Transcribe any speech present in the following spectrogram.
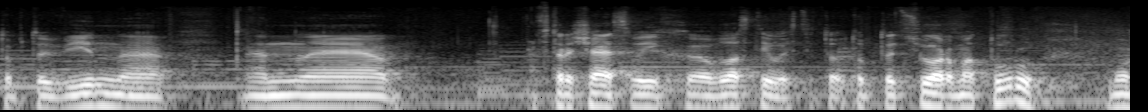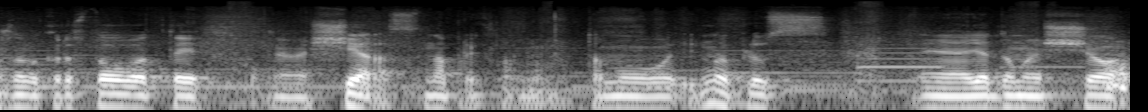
тобто він е, не втрачає своїх е, властивостей. Тобто цю арматуру можна використовувати е, ще раз, наприклад. Ну, Тому, ну плюс. е, Я думаю, що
